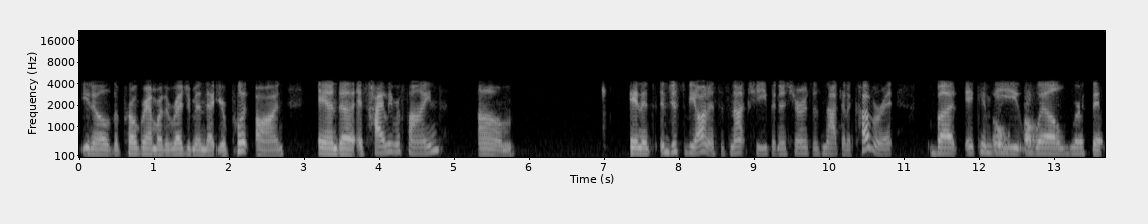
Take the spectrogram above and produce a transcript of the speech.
you know, the program or the regimen that you're put on, and uh, it's highly refined. Um, and it's it, just to be honest, it's not cheap, and insurance is not going to cover it, but it can be Oh, wow. well worth it.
